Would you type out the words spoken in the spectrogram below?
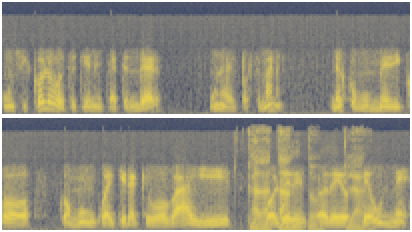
un psicólogo te tiene que atender una vez por semana. No es como un médico común cualquiera que vos vas y volvés dentro de un mes.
